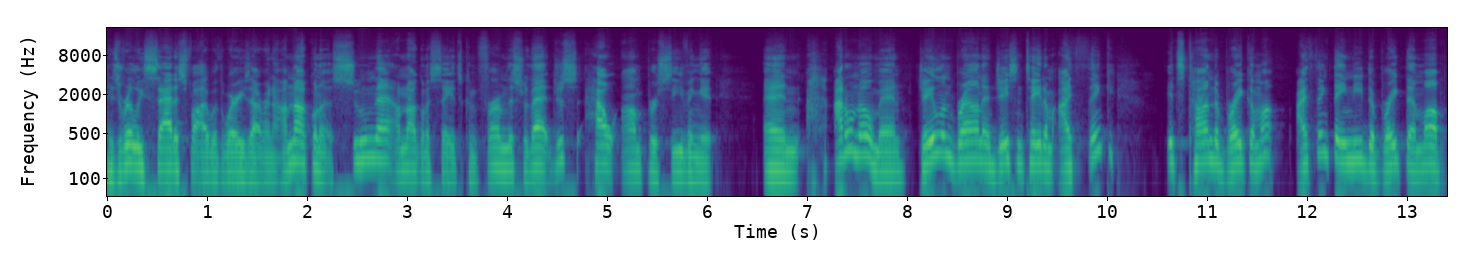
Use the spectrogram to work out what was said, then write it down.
is really satisfied with where he's at right now. I'm not going to assume that. I'm not going to say it's confirmed this or that, just how I'm perceiving it. And I don't know, man. Jaylen Brown and Jayson Tatum, I think it's time to break them up. I think they need to break them up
